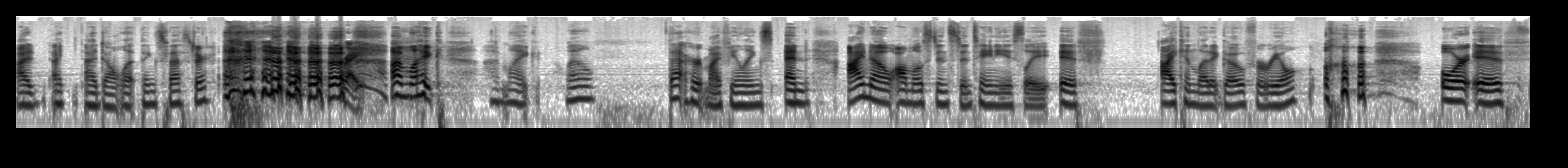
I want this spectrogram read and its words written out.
i i, I don't let things fester right. i'm like i'm like well that hurt my feelings and i know almost instantaneously if i can let it go for real or if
